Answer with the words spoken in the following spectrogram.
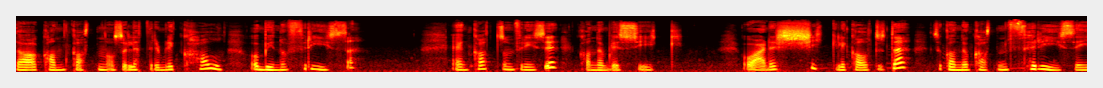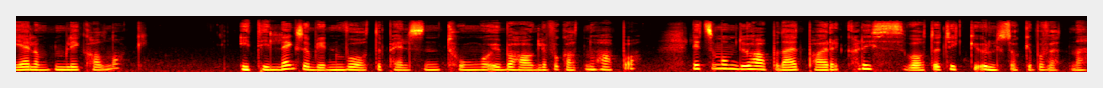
Da kan katten også lettere bli kald og begynne å fryse. En katt som fryser, kan jo bli syk. Og er det skikkelig kaldt ute, så kan jo katten fryse i hjel om den blir kald nok. I tillegg så blir den våte pelsen tung og ubehagelig for katten å ha på. Litt som om du har på deg et par klissvåte, tykke ullsokker på føttene.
